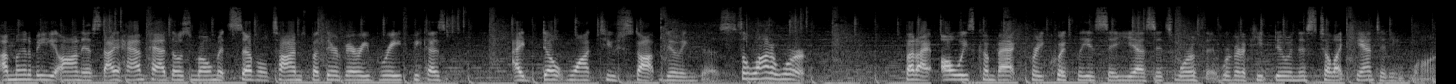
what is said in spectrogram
I'm to be honest. I have had those moments several times, but they're very brief because I don't want to stop doing this. It's a lot of work, but I always come back pretty quickly and say, yes, it's worth it. We're to keep doing this till I can't anymore.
